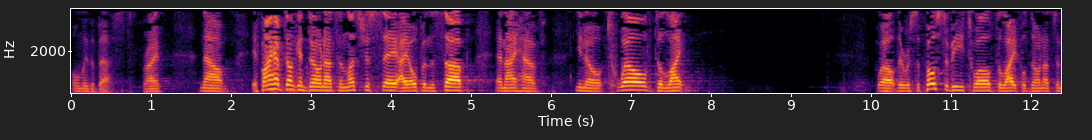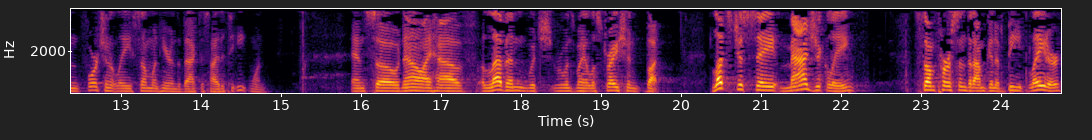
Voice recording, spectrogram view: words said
only the best, right? Now, if I have Dunkin' Donuts and let's just say I open this up and I have, you know, 12 delight. Well, there were supposed to be 12 delightful donuts, and fortunately, someone here in the back decided to eat one. And so now I have 11, which ruins my illustration, but let's just say magically, some person that I'm going to beat later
